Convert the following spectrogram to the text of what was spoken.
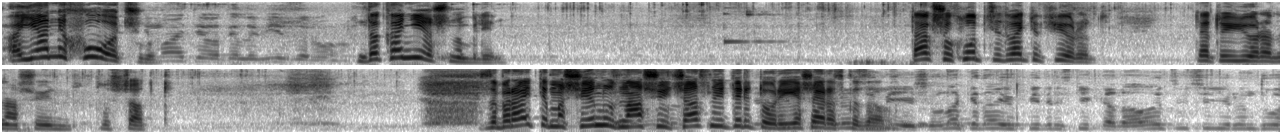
А я не хочу. Знімайте його телевізору. Да, звісно, блін. Так що, хлопці, давайте вперед. Тето Юра нашої площадки. Забирайте машину з нашої частної території, я ще раз сказала. Розумієш, Вона кидає в підерський канал цю всю ерунду.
